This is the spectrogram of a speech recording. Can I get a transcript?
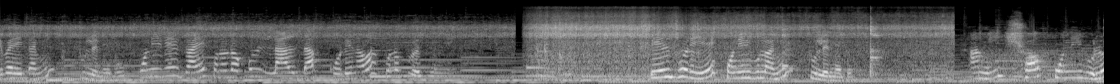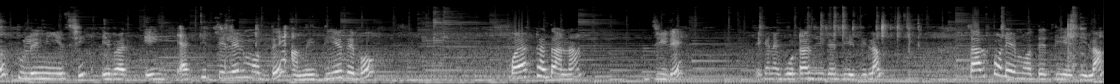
এবার এটা আমি তুলে নেব। পনিরের গায়ে কোনো রকম লাল দাগ করে নেওয়ার কোনো প্রয়োজন নেই। তেল ঝরিয়ে পনিরগুলো আমি তুলে নেব। আমি সব পনিরগুলো তুলে নিয়েছি। এবার এই একই তেলের মধ্যে আমি দিয়ে দেব কয়েকটা দানা জিরে। এখানে গোটা জিরে দিয়ে দিলাম। তারপর এর মধ্যে দিয়ে দিলাম।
